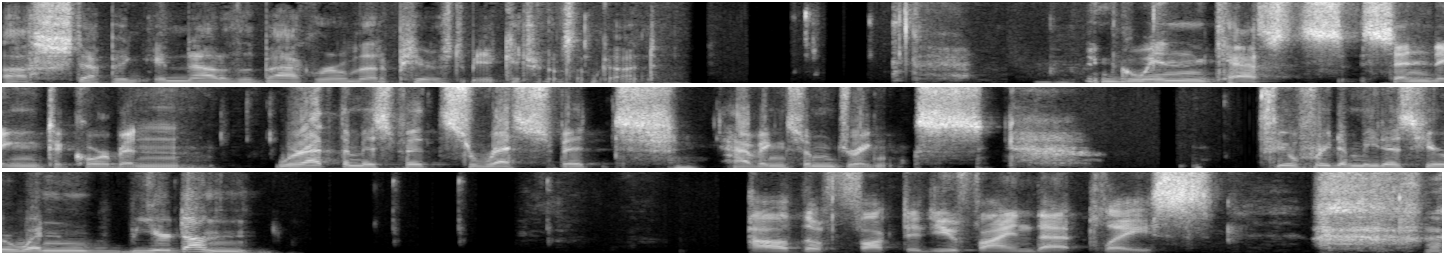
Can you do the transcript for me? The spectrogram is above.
uh, stepping in and out of the back room that appears to be a kitchen of some kind. Gwyn casts sending to Korbyn. We're at the Misfits Respite, having some drinks. Feel free to meet us here when you're done. How the fuck did you find that place?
